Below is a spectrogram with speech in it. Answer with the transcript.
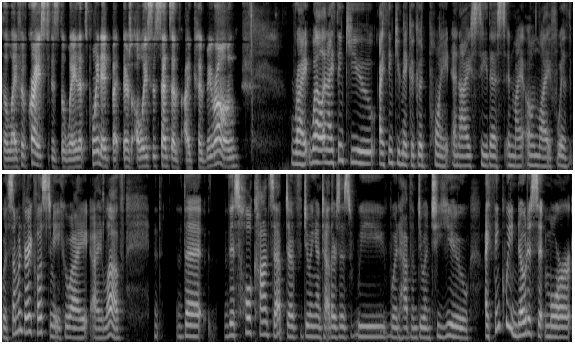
The life of Christ is the way that's pointed, but there's always the sense of I could be wrong. Right. Well, and I think you I think you make a good point and I see this in my own life with with someone very close to me who I I love. The this whole concept of doing unto others as we would have them do unto you, I think we notice it more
